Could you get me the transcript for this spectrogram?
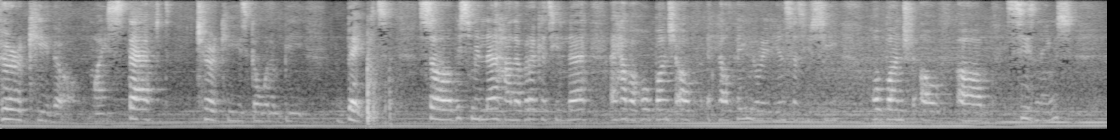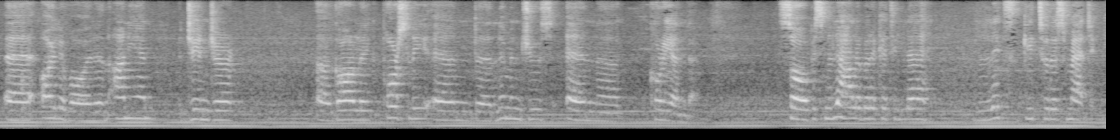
turkey though. My stuffed turkey is going to be baked. So Bismillah ala barakatillah. I have a whole bunch of healthy ingredients as you see, whole bunch of um, seasonings, uh, olive oil and onion, ginger, uh, garlic, parsley and uh, lemon juice and uh, coriander. So Bismillah ala barakatillah. Let's get to this magic.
